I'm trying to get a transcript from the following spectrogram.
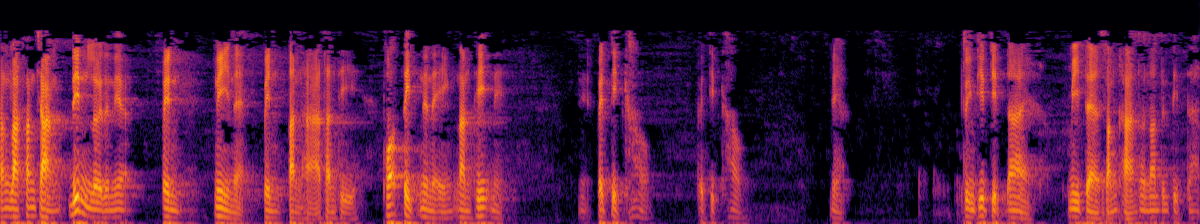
ทั้งหลักทั้งช่างดิ้นเลยแต่เนี้ย เป็นนี่เนี่ยเป็นตัณหาทันที เพราะติดเนี่ยเองนันทิเนี่ยไปติดเข้า ไปติดเข้า เนี่ย สิ่งที่ติดได้ มีแต่สังขารเท่านั้นถึงติดได้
